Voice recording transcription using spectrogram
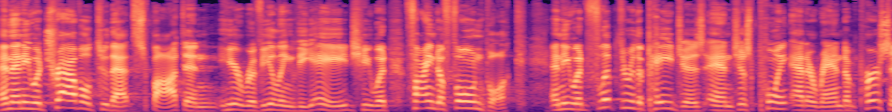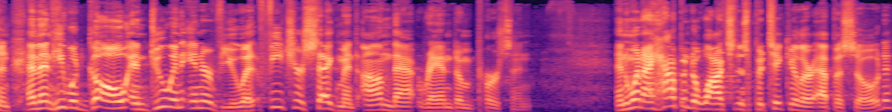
And then he would travel to that spot, and here revealing the age, he would find a phone book and he would flip through the pages and just point at a random person. And then he would go and do an interview, a feature segment on that random person. And when I happened to watch this particular episode,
